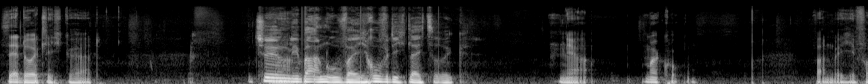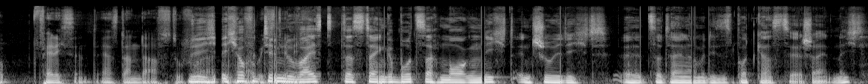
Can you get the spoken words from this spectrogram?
sehr deutlich gehört. Entschuldigung, lieber Anrufer, ich rufe dich gleich zurück. Ja, mal gucken, wann wir hier fertig sind. Erst dann darfst du. Ich, ich hoffe, Tim, du nicht. weißt, dass dein Geburtstag morgen nicht entschuldigt, äh, zur Teilnahme dieses Podcasts zu erscheinen, nicht?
